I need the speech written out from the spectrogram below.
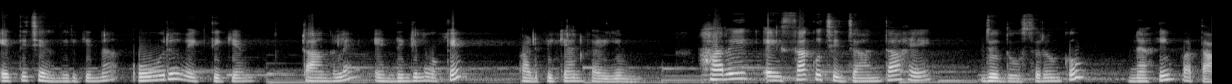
എത്തിച്ചേർന്നിരിക്കുന്ന ഓരോ വ്യക്തിക്കും താങ്കളെ എന്തെങ്കിലുമൊക്കെ പഠിപ്പിക്കാൻ കഴിയും हर एक ऐसा कुछ जानता है जो दूसरों को नहीं पता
